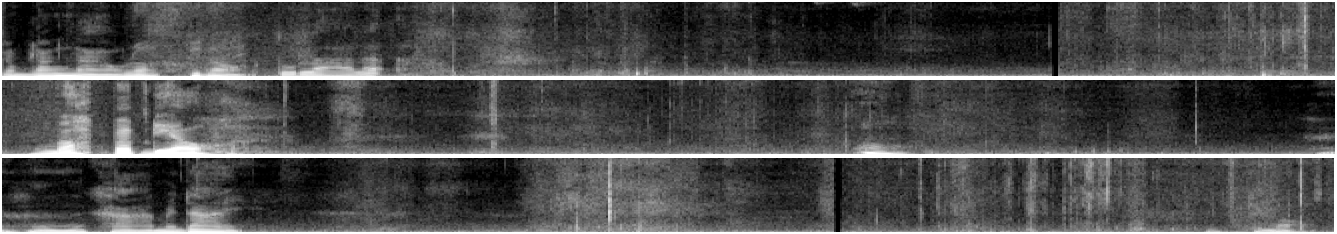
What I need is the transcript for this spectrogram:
กำลังหนาวหรอกพี่น้องตุลาแล้วเนปะแป๊บเดียวหาขาไม่ได้ พี่น้อง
